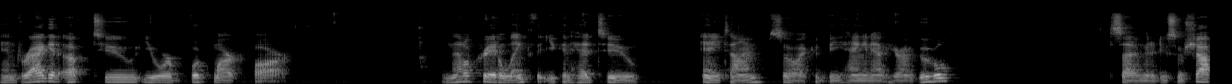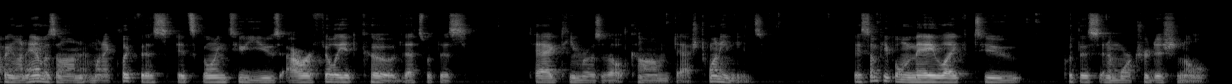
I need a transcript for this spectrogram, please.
and drag it up to your bookmark bar. And that'll create a link that you can head to anytime. So I could be hanging out here on Google, decide I'm going to do some shopping on Amazon, and when I click this, it's going to use our affiliate code. That's what this tag teamroosevelt.com-20 means. Okay, some people may like to put this in a more traditional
